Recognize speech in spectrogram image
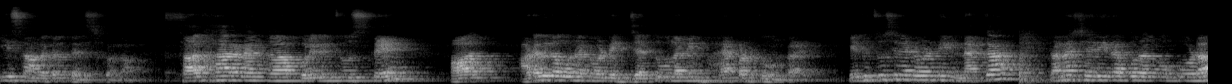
ఈ సామెతను తెలుసుకుందాం సాధారణంగా పులిని చూస్తే ఆ అడవిలో ఉన్నటువంటి జంతువులన్నీ భయపడుతూ ఉంటాయి. ఇది చూసినటువంటి నక్క తన శరీరపు రంగు కూడా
